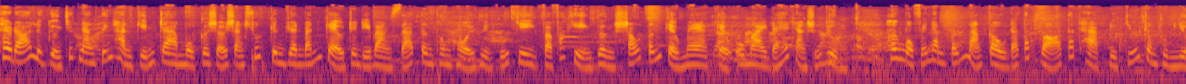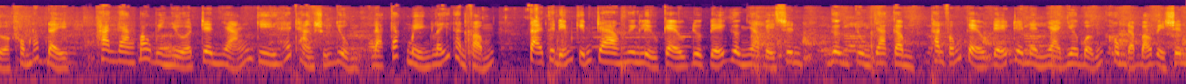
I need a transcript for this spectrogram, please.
Theo đó, lực lượng chức năng tiến hành kiểm tra một cơ sở sản xuất kinh doanh bánh kẹo trên địa bàn xã Tân Thông Hội, huyện Củ Chi và phát hiện gần 6 tấn kẹo me, kẹo ô mai đã hết hạn sử dụng. Hơn 1,5 tấn mảng cầu đã tách vỏ, tách hạt được chứa trong thùng nhựa không nắp đậy. Hàng ngàn bao bì nhựa trên nhãn ghi hết hạn sử dụng đã cắt miệng lấy thành phẩm. Tại thời điểm kiểm tra, nguyên liệu kẹo được để gần nhà vệ sinh, gần chuồng gia cầm, thành phẩm kẹo để trên nền nhà dơ bẩn không đảm bảo vệ sinh.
